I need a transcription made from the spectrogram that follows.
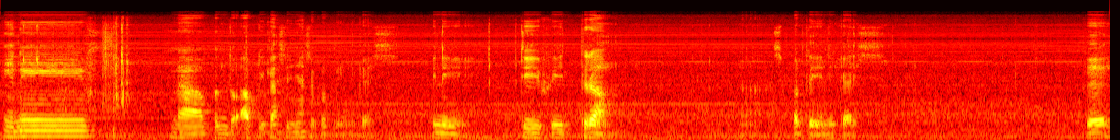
ini nah bentuk aplikasinya seperti ini guys. Ini di drum seperti ini guys. Oke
